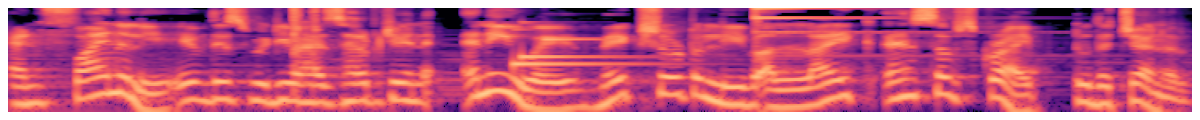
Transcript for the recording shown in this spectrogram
And finally, if this video has helped you in any way, make sure to leave a like and subscribe to the channel.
